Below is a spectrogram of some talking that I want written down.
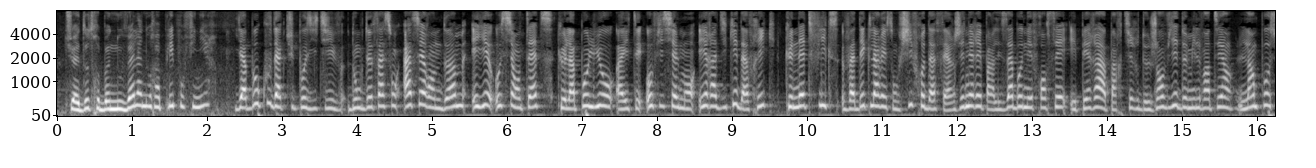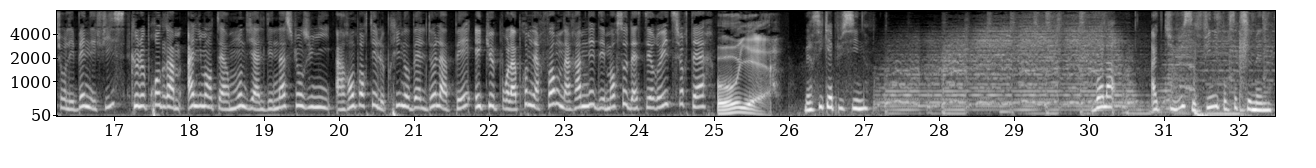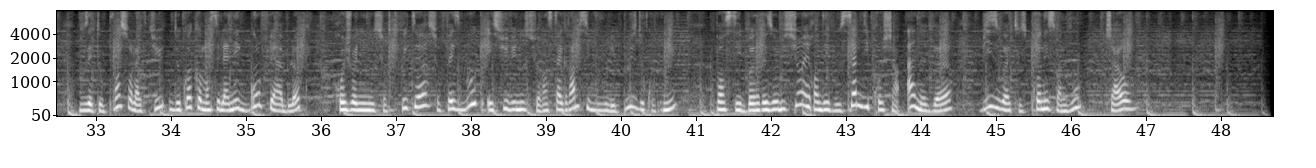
Tu as d'autres bonnes nouvelles à nous rappeler pour finir? Il y a beaucoup d'actu positives, donc de façon assez random, ayez aussi en tête que la polio a été officiellement éradiquée d'Afrique, que Netflix va déclarer son chiffre d'affaires généré par les abonnés français et paiera à partir de janvier 2021 l'impôt sur les bénéfices, que le programme alimentaire mondial des Nations Unies a remporté le prix Nobel de la paix et que pour la première fois on a ramené des morceaux d'astéroïdes sur Terre. Oh yeah Merci Capucine. Voilà, ActuVu c'est fini pour cette semaine. Vous êtes au point sur l'actu, de quoi commencer l'année gonflée à bloc. Rejoignez-nous sur Twitter, sur Facebook et suivez-nous sur Instagram si vous voulez plus de contenu. Pensez bonne résolution et rendez-vous samedi prochain à 9h. Bisous à tous, prenez soin de vous. Ciao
